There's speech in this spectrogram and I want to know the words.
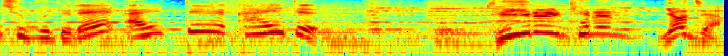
주부들의 알뜰 가이드. 뒤를 캐는 여자.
